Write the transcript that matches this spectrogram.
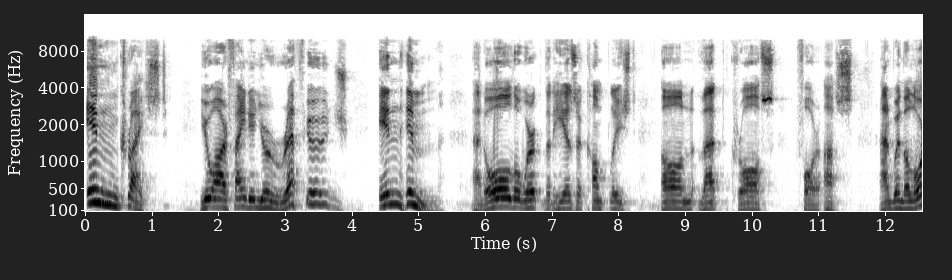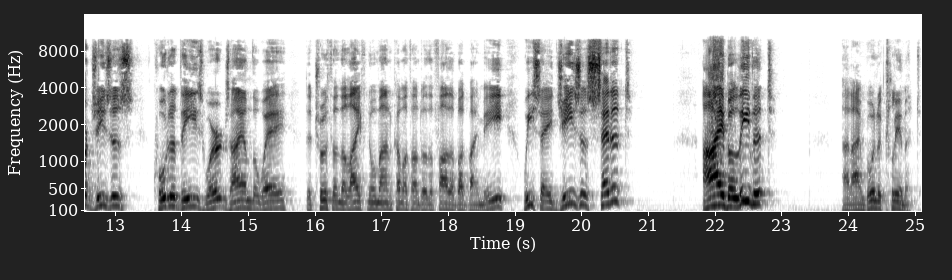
in Christ. You are finding your refuge in Him and all the work that He has accomplished on that cross for us. And when the Lord Jesus quoted these words, I am the way, the truth, and the life, no man cometh unto the Father but by me, we say, Jesus said it, I believe it, and I'm going to claim it.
